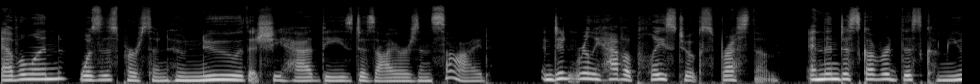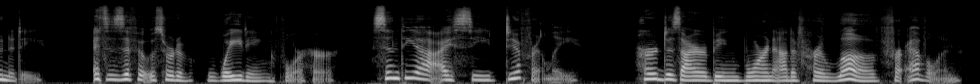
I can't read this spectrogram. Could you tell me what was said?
Evelyn was this person who knew that she had these desires inside and didn't really have a place to express them, and then discovered this community. It's as if it was sort of waiting for her. Cynthia, I see differently. Her desire being born out of her love for Evelyn.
